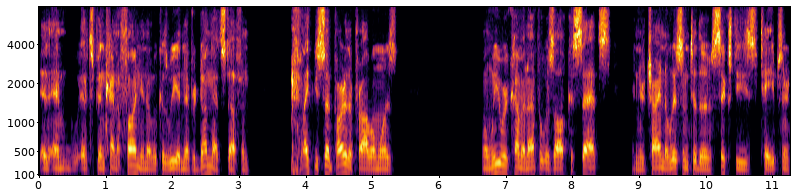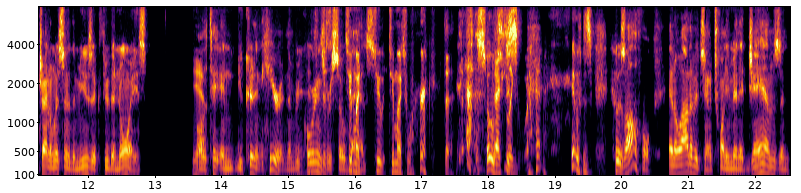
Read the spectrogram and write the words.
and, and it's been kind of fun you know because we had never done that stuff. And like you said part of the problem was when we were coming up it was all cassettes and you're trying to listen to the 60s tapes and you're trying to listen to the music through the noise Yeah. all the ta- and you couldn't hear it. And the recordings were so too bad. much too too much work to, Yeah, so actually was, it was it was awful. And a lot of it, you know, 20 minute jams and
